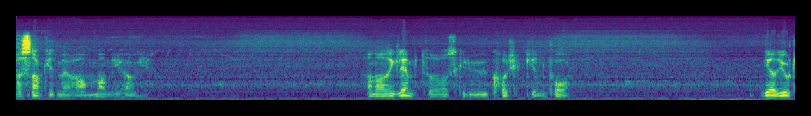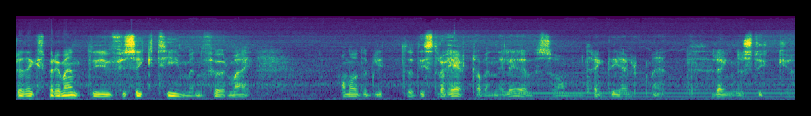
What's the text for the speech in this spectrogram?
jeg har snakket med ham mange ganger. Han hadde glemt å skru korken på. De hadde gjort et eksperiment i fysikktimen før meg. Han hadde blitt distrahert av en elev som trengte hjelp med et regnestykke.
